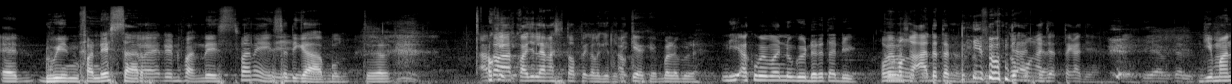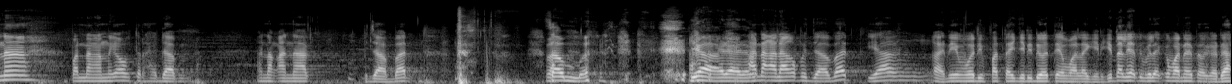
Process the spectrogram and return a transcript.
Edwin Van Desar. dan Van Des, Van Des digabung. Betul. Aku, Oke. aku aja yang ngasih topik kalau gitu. Oke oke boleh boleh. Ini aku memang nunggu dari tadi. Oh memang nggak ada tadi. Kamu mau ngajak tag aja. Iya betul. Gimana pandangan kau terhadap anak-anak pejabat? Sama. ya ada ada. Anak-anak pejabat yang ah, ini mau dipatahin jadi dua tema lagi nih. Kita lihat dulu ke mana itu ada.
